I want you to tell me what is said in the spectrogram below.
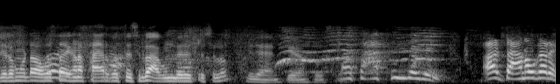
যেরকম একটা অবস্থা এখানে ফায়ার করতেছিল আগুন বেরোতেছিল করছে। আর টানো করে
